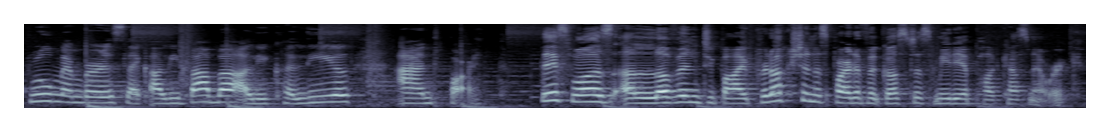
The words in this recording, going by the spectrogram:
crew members like Ali Baba, Ali Khalil, and Parth. This was a Lovin Dubai production as part of Augustus Media Podcast Network.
